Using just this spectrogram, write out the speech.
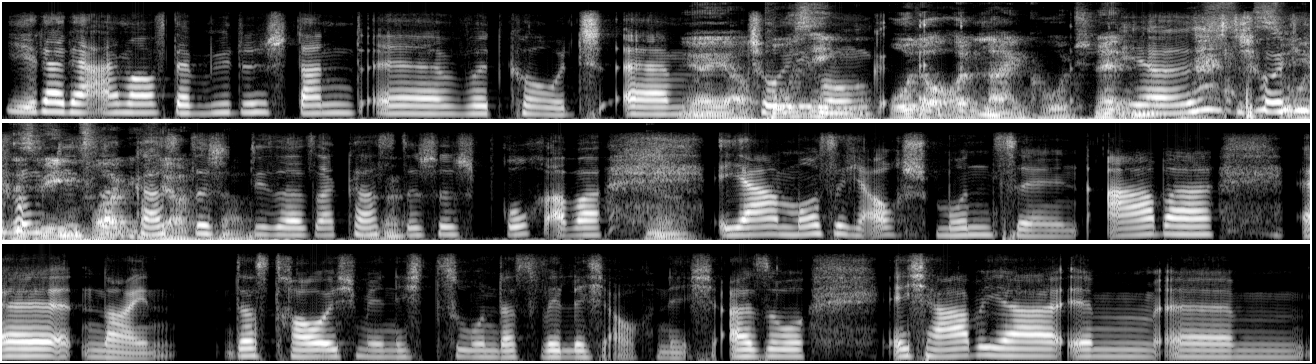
jeder, der einmal auf der Bühne stand, äh, wird Coach. Ähm, ja, ja, Entschuldigung. Posing oder Online-Coach. Ne? Ja, Entschuldigung, so, die sarkastische, ja, dieser sarkastische. Spruch, aber ja. ja. muss ich auch schmunzeln. Aber äh, nein, das traue ich mir nicht zu und das will ich auch nicht. Also ich habe ja im ähm,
